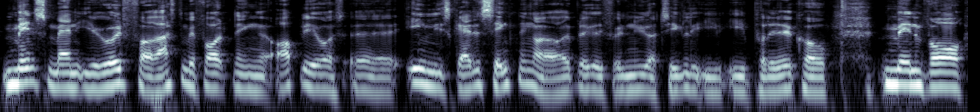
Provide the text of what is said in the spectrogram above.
mens man i øvrigt for resten af befolkningen oplever øh, egentlig skattesænkninger i øjeblikket ifølge ny artikel i, i Politico, men hvor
